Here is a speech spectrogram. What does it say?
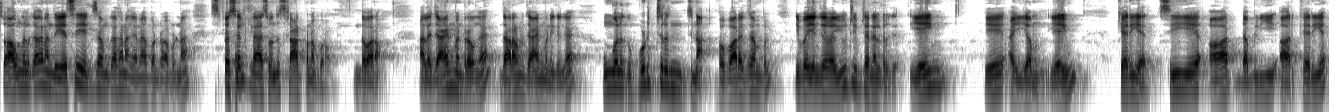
ஸோ அவங்களுக்காக நான் இந்த எஸ்ஏ எக்ஸாமுக்காக நாங்கள் என்ன பண்ணுறோம் அப்படின்னா ஸ்பெஷல் கிளாஸ் வந்து ஸ்டார்ட் பண்ண போகிறோம் இந்த வாரம். அதில் ஜாயின் பண்ணுறவங்க தாராளமாக ஜாயின் பண்ணிக்கோங்க. உங்களுக்கு பிடிச்சிருந்துச்சுன்னா இப்போ ஃபார் எக்ஸாம்பிள் இப்போ எங்கள் யூடியூப் சேனல் இருக்குது aim A I M aim career C A R W R career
